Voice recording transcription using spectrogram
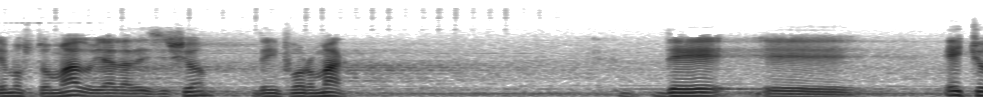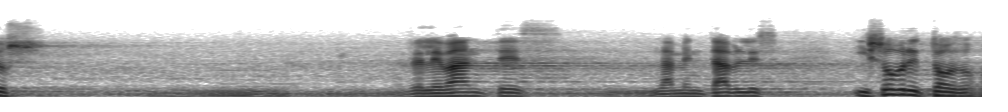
hemos tomado ya la decisión de informar de eh, hechos relevantes, lamentables y sobre todo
